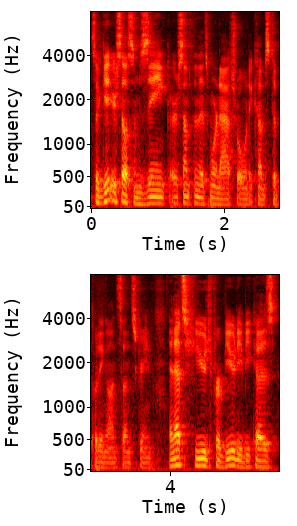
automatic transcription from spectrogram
So get yourself some zinc or something that's more natural when it comes to putting on sunscreen, and that's huge for beauty because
